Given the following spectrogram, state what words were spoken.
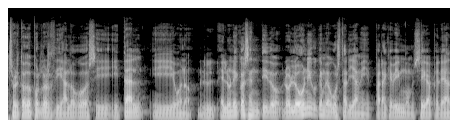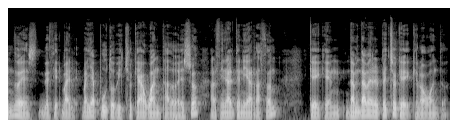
Sobre todo por los diálogos y, y tal. Y bueno, el único sentido, lo, lo único que me gustaría a mí para que Big Mom siga peleando es decir, vale, vaya puto bicho que ha aguantado eso. Al final tenía razón. Que, que dame, dame en el pecho que, que lo aguanto.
